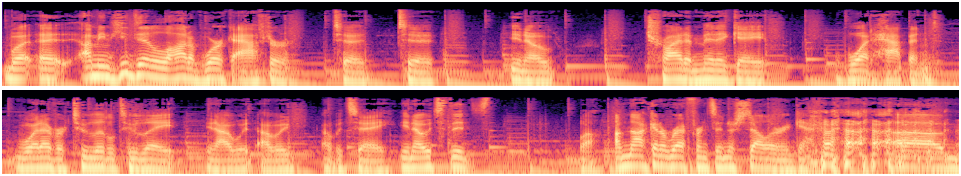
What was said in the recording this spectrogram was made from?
what uh, I mean, he did a lot of work after to to you know try to mitigate what happened whatever too little too late you know i would i would i would say you know it's the it's, well i'm not going to reference interstellar again. Um,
